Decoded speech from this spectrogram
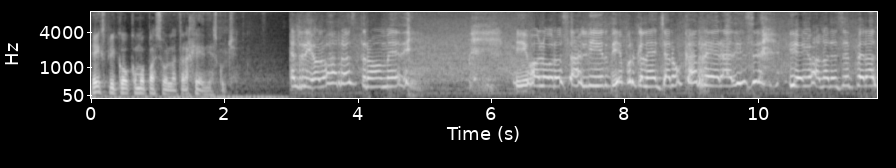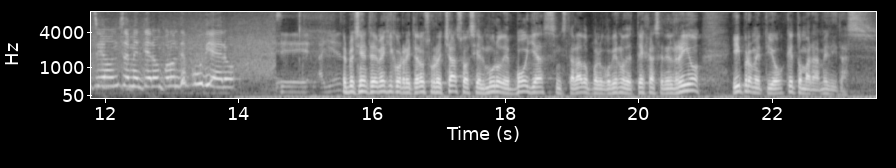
explicó cómo pasó la tragedia. Escuchen. El río los arrastró, me. Mi hijo logró salir, dije, porque le echaron carrera, dice. Y ellos a la desesperación se metieron por donde pudieron. El presidente de México reiteró su rechazo hacia el muro de boyas instalado por el gobierno de Texas en el río y prometió que tomará medidas.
